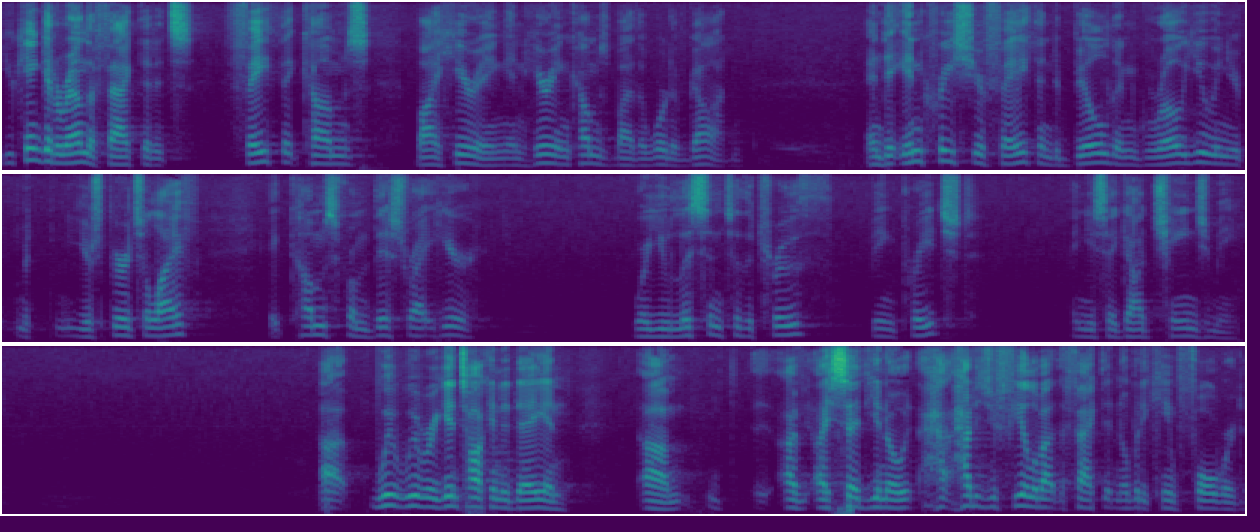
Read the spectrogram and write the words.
You can't get around the fact that it's faith that comes by hearing, and hearing comes by the Word of God. And to increase your faith and to build and grow you in your, your spiritual life, it comes from this right here, where you listen to the truth being preached and you say, God, change me. Uh, we, we were again talking today, and um, I, I, said, you know, how, how, did you feel about the fact that nobody came forward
